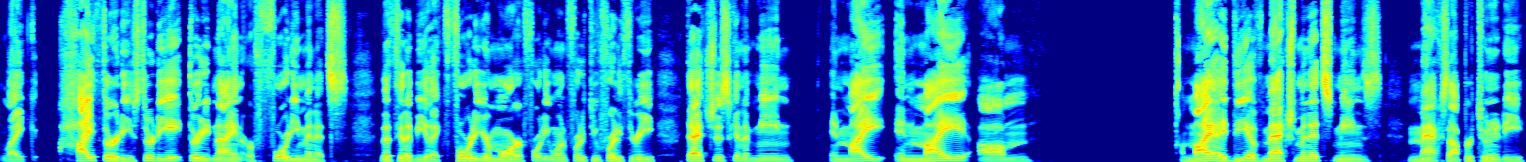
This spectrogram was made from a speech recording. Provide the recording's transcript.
like high 30s, 38, 39, or 40 minutes. That's going to be like 40 or more 41 42 43 that's just going to mean in my in my um my idea of max minutes means max opportunity.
